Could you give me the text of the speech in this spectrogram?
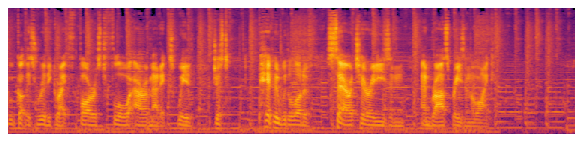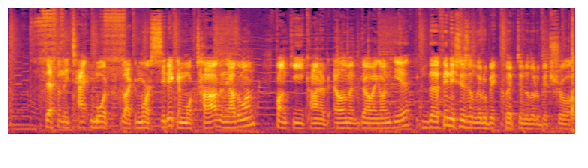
we've got this really great forest floor aromatics with just peppered with a lot of sour cherries and, and raspberries and the like. Definitely more like more acidic and more tart than the other one. Funky kind of element going on here. The finish is a little bit clipped and a little bit short,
